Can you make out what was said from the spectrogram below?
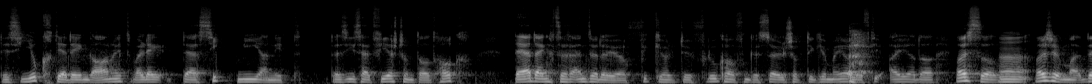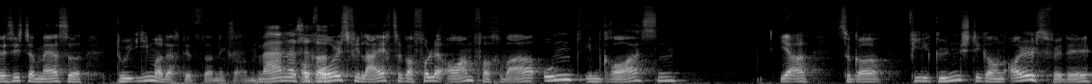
das juckt ja den gar nicht, weil der, der sieht mich ja nicht, dass ich seit vier Stunden dort hock. Der denkt sich entweder, ja, fick halt die Flughafengesellschaft, die gehen mir ja auf die Eier da. Weißt du, weißt du, das ist dann mehr so, du immer dachte jetzt da nichts an. Nein, sicher. Obwohl es vielleicht sogar voll einfach war und im Großen ja sogar viel günstiger und alles für die,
